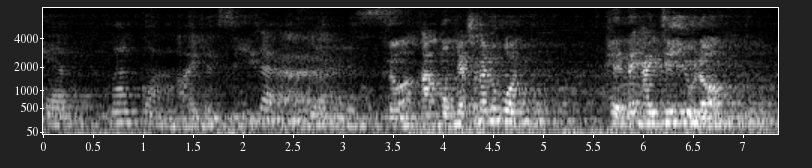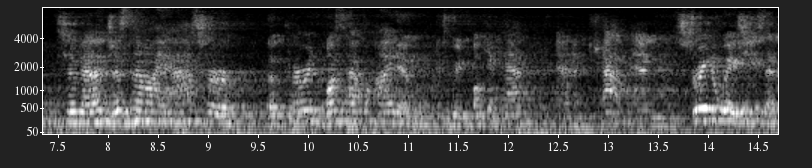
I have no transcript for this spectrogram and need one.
แก๊ปมากกว่า I can see that Yes เนอะอ่ะหมวกแก๊ปใช่ไหมทุกคน เห็นในไอจีอยู่เนาะใช่ไหม Just now I asked her the current must-have item between bucket hat and a cap and straight away she said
